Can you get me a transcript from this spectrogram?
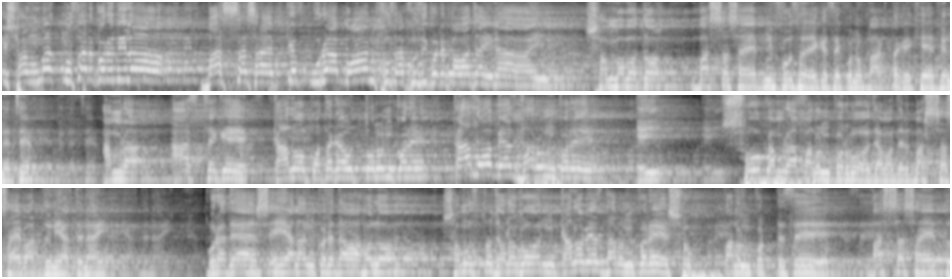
এই সংবাদ প্রচার করে দিল। বাদশাহ সাহেবকে পুরা বন খোঁজাখুঁজি করে পাওয়া যায় নাই। সম্ভবত বাদশাহ সাহেব নিখোঁজ হয়ে গেছে, কোনো বাঘ তাকে খেয়ে ফেলেছে। আমরা আজ থেকে কালো পতাকা উত্তোলন করে, কালো বেশ ধারণ করে এই শোক আমরা পালন করব যে আমাদের বাদশাহ সাহেব আর দুনিয়াতে নাই। পুরা দেশ এই এলান করে দেওয়া হলো। সমস্ত জনগণ কালো বেশ ধারণ করে শোক পালন করতেছে। বাদশাহ সাহেব তো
